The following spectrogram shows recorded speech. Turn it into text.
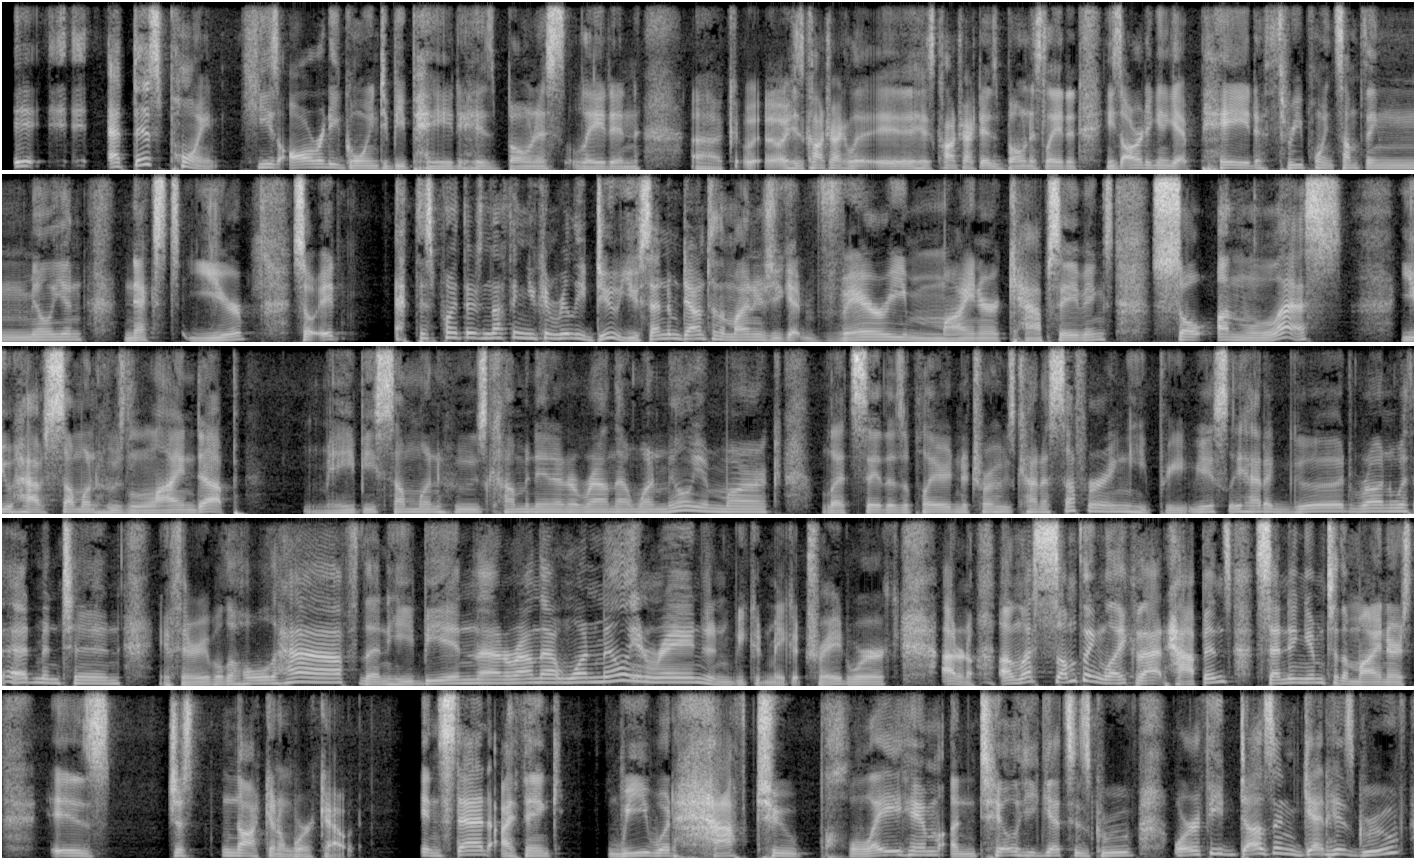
It, it, at this point, he's already going to be paid his bonus laden. Uh, his contract, his contract is bonus laden. He's already going to get paid three point something million next year. So it at this point, there's nothing you can really do. You send him down to the minors, you get very minor cap savings. So, unless you have someone who's lined up, maybe someone who's coming in at around that 1 million mark. Let's say there's a player in Detroit who's kind of suffering. He previously had a good run with Edmonton. If they're able to hold half, then he'd be in that around that 1 million range and we could make a trade work. I don't know. Unless something like that happens, sending him to the minors is just not going to work out. Instead, I think we would have to play him until he gets his groove, or if he doesn't get his groove,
